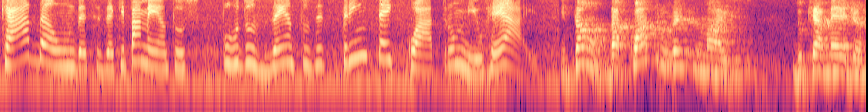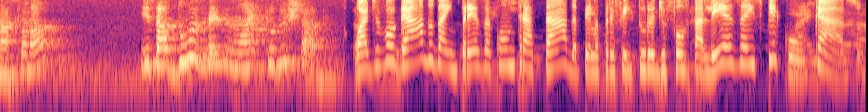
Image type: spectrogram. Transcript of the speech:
cada um desses equipamentos por 234 mil reais. Então, dá quatro vezes mais do que a média nacional e dá duas vezes mais que o do Estado. O advogado da empresa contratada pela Prefeitura de Fortaleza explicou o caso.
